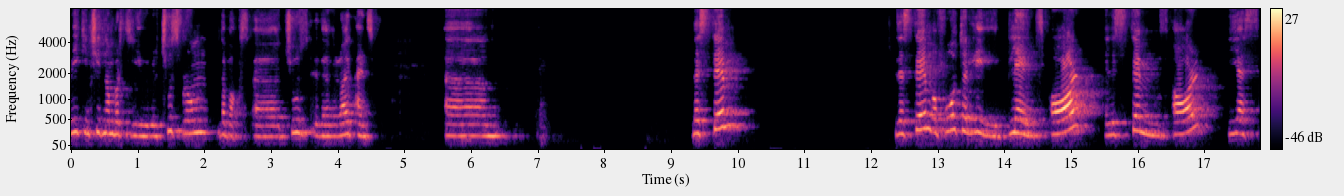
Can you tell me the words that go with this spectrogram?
Weekend sheet number three, we will choose from the box, uh, choose the right answer. Um, the stem, the stem of water lily plants are, the stems are, yes,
